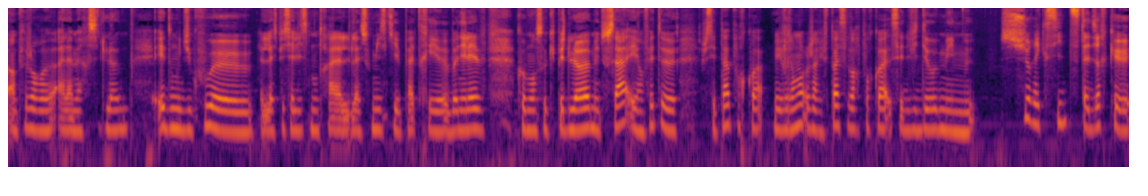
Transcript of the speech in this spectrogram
un peu genre euh, à la merci de l'homme. Et donc du coup, la spécialiste montre à la soumise qui est pas très bonne élève comment s'occuper de l'homme et tout ça. Et en fait, je sais pas pourquoi, mais vraiment, j'arrive pas à savoir pourquoi cette vidéo mais me surexcite, c'est-à-dire que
